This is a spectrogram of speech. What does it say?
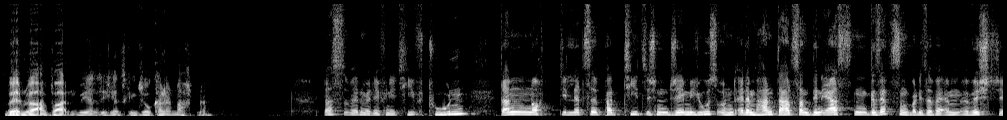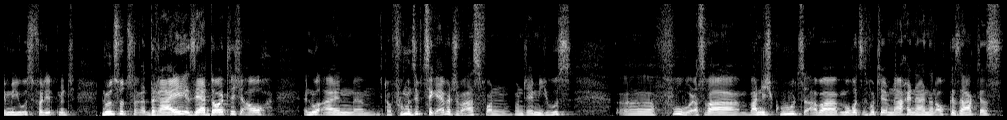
werden wir abwarten, wie er sich jetzt gegen Joe Cullen macht. Ne? Das werden wir definitiv tun. Dann noch die letzte Partie zwischen Jamie Hughes und Adam Hunt. Da hat es dann den ersten Gesetzen bei dieser WM erwischt. Jamie Hughes verliert mit 0 zu 3, sehr deutlich auch. Nur ein, ähm, ich glaube, 75 Average war es von, von Jamie Hughes. Äh, puh, das war, war nicht gut, aber Moritz, es wurde ja im Nachhinein dann auch gesagt, dass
